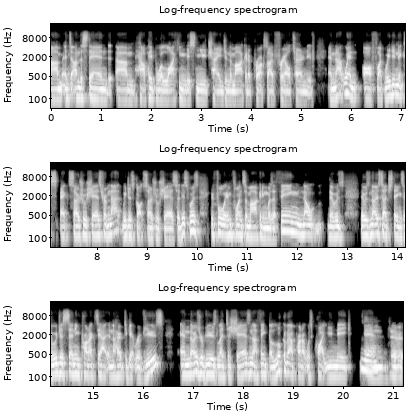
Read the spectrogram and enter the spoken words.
um, and to understand um, how people were liking this new change in the market, a peroxide free alternative. And that went off. Like we didn't expect social shares from that. We just got social shares. So this was before influencer marketing was a thing. No, there was there was no such thing. So we we're just sending products out in the hope to get reviews and those reviews led to shares and i think the look of our product was quite unique yeah. and the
